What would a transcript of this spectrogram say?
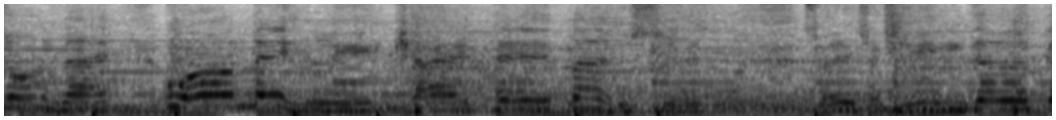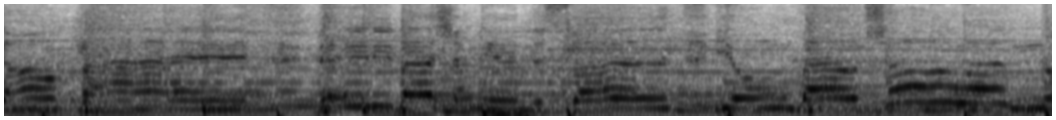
重来，我没离开，陪伴是最长情的告白。陪你把想念的酸拥抱成温暖，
